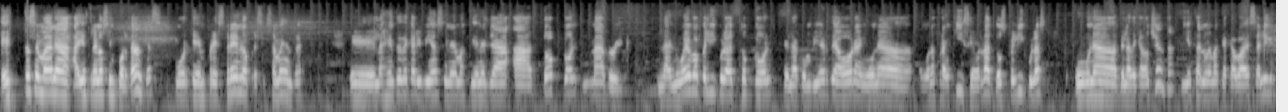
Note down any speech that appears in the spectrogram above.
esta semana hay estrenos importantes porque en preestreno precisamente eh, la gente de Caribbean Cinemas tiene ya a Top Gun Maverick, la nueva película de Top Gun, que la convierte ahora en una, una franquicia, ¿verdad? Dos películas, una de la década 80 y esta nueva que acaba de salir.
